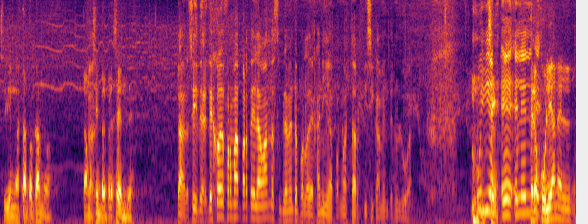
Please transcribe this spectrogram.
si bien no está tocando, estamos Claro. siempre presentes. Claro, sí, de- dejó de formar parte de la banda simplemente por la lejanía, por no estar físicamente en un lugar. Muy bien. Sí. eh, el- el- Pero eh, Julián, el,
